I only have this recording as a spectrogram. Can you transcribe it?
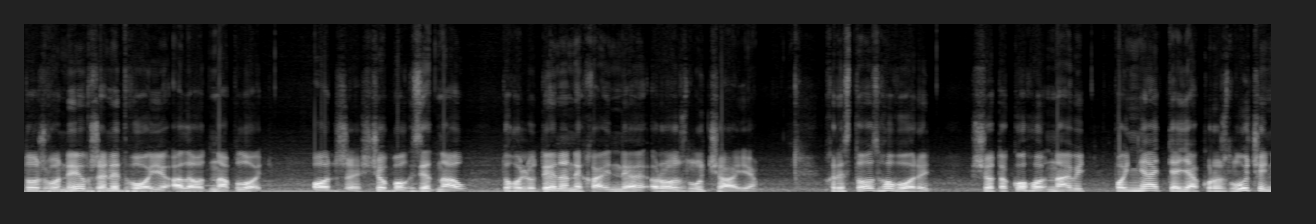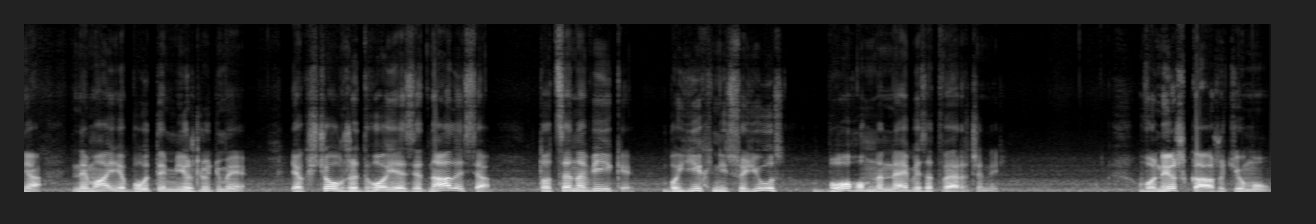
Тож вони вже не двоє, але одна плоть. Отже, що Бог з'єднав, того людина нехай не розлучає. Христос говорить, що такого навіть поняття як розлучення не має бути між людьми. Якщо вже двоє з'єдналися, то це навіки, бо їхній союз Богом на небі затверджений. Вони ж кажуть йому,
